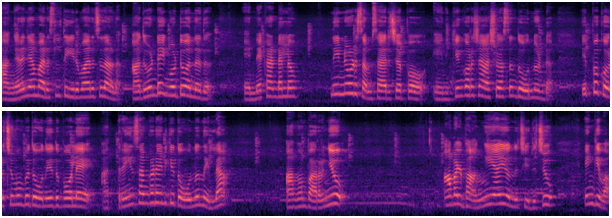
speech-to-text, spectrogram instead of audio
അങ്ങനെ ഞാൻ മനസ്സിൽ തീരുമാനിച്ചതാണ്. അതുകൊണ്ട് ഇങ്ങോട്ട് വന്നത്. എന്നെ കണ്ടല്ലോ. നിന്നോട് സംസാരിച്ചപ്പോൾ എനിക്കും കുറച്ച് ആശ്വാസം തോന്നുന്നുണ്ട്. ഇപ്പൊ കുറച്ചു മുമ്പ് തോന്നിയതുപോലെ അത്രയും സങ്കടം എനിക്ക് തോന്നുന്നില്ല. അവൻ പറഞ്ഞു അവൾ ഭംഗിയായി ഒന്ന് ചിരിച്ചു. എങ്കി വാ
